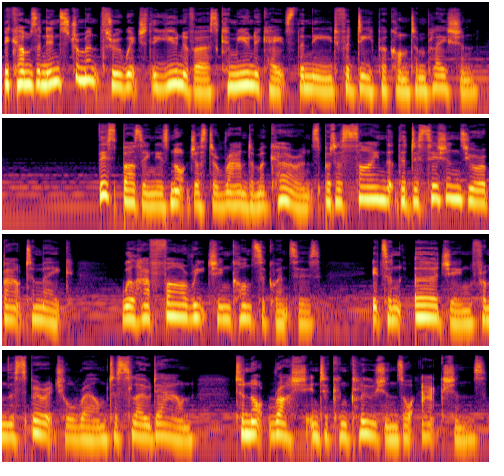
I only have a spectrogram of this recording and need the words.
becomes an instrument through which the universe communicates the need for deeper contemplation. This buzzing is not just a random occurrence, but a sign that the decisions you're about to make will have far reaching consequences. It's an urging from the spiritual realm to slow down, to not rush into conclusions or actions.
